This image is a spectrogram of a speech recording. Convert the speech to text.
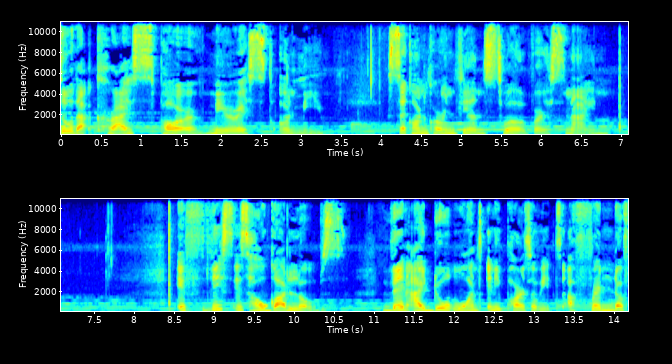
so that Christ's power may rest on me. 2 Corinthians 12, verse 9. If this is how God loves, then I don't want any part of it, a friend of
